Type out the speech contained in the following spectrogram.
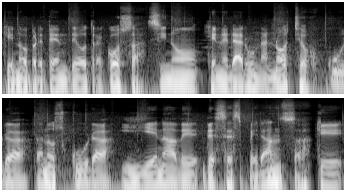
que no pretende otra cosa, sino generar una noche oscura, tan oscura y llena de desesperanza, que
